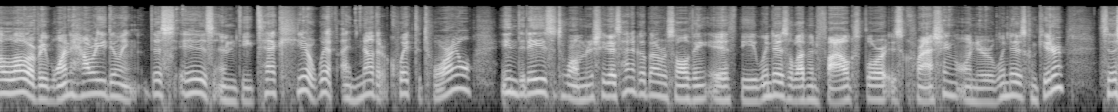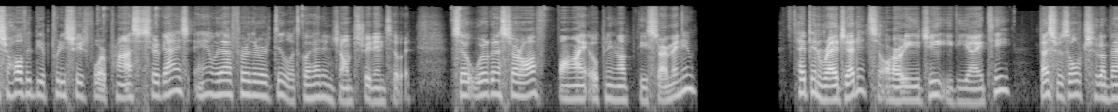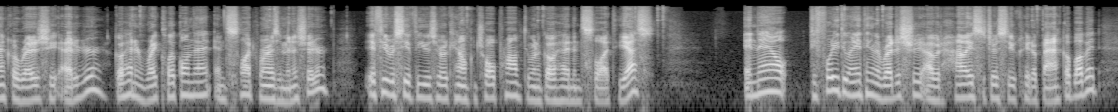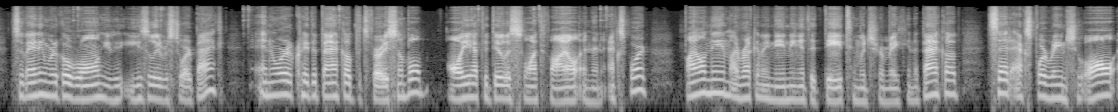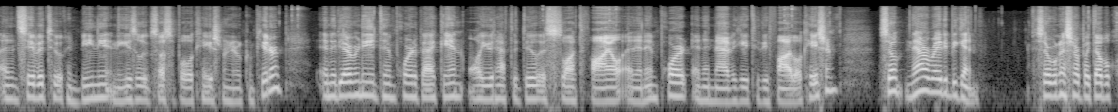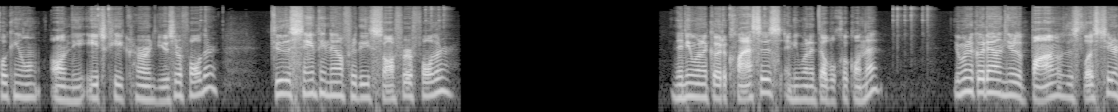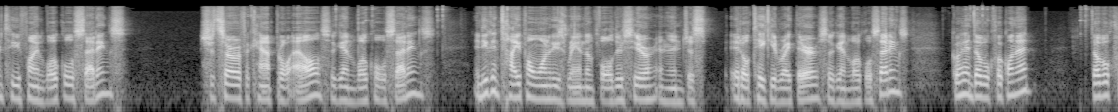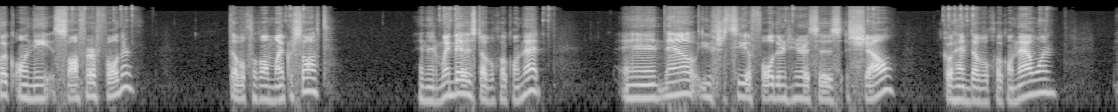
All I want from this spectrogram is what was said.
Hello everyone, how are you doing? This is MD Tech here with another quick tutorial. In today's tutorial, I'm going to show you guys how to go about resolving if the Windows 11 File Explorer is crashing on your Windows computer. So this should hopefully be a pretty straightforward process here guys, and without further ado, let's go ahead and jump straight into it. So we're going to start off by opening up the Start menu. Type in regedit, so R-E-G-E-D-I-T. Best result should come back a registry editor. Go ahead and right click on that and select run as administrator. If you receive the user account control prompt, you want to go ahead and select yes. And now, before you do anything in the registry, I would highly suggest you create a backup of it. So if anything were to go wrong, you could easily restore it back. And in order to create the backup, it's very simple. All you have to do is select File and then Export. File name, I recommend naming it the date in which you're making the backup set export range to all, and save it to a convenient and easily accessible location on your computer. And if you ever need to import it back in, all you'd have to do is select File and then Import and then navigate to the file location. So now we're ready to begin. So we're going to start by double clicking on, on the HKey current user folder. Do the same thing now for the software folder. Then you want to go to classes and you want to double click on that. You want to go down near the bottom of this list here until you find local settings. Should start with a capital L, so again, local settings. And you can type on one of these random folders here and then just, it'll take you right there. So again, local settings. Go ahead and double click on that. Double click on the software folder. Double click on Microsoft. And then Windows, double click on that. And now you should see a folder in here that says shell. Go ahead and double click on that one.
